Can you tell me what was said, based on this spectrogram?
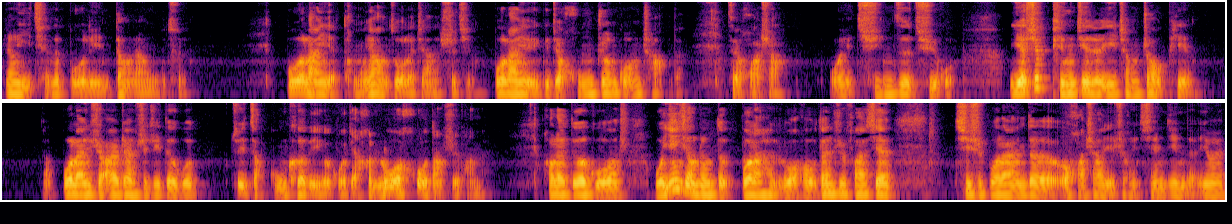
让以前的柏林荡然无存。波兰也同样做了这样的事情。波兰有一个叫红砖广场的，在华沙，我也亲自去过，也是凭借着一张照片。啊，波兰是二战时期德国。最早攻克的一个国家很落后，当时他们，后来德国，我印象中的波兰很落后，但是发现其实波兰的华沙也是很先进的，因为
